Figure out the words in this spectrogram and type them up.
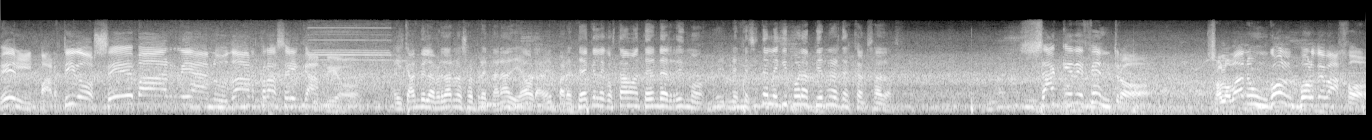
El partido se va a reanudar tras el cambio. El cambio, la verdad, no sorprende a nadie ahora. ¿eh? Parecía que le costaba mantener el ritmo. Eh, Necesita el equipo ahora piernas descansadas. Saque de centro. Solo van un gol por debajo.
